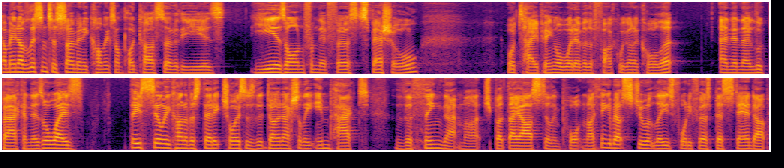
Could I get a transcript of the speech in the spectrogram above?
I mean, I've listened to so many comics on podcasts over the years, years on from their first special or taping or whatever the fuck we're going to call it. And then they look back and there's always these silly kind of aesthetic choices that don't actually impact the thing that much, but they are still important. I think about Stewart Lee's 41st Best Stand Up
